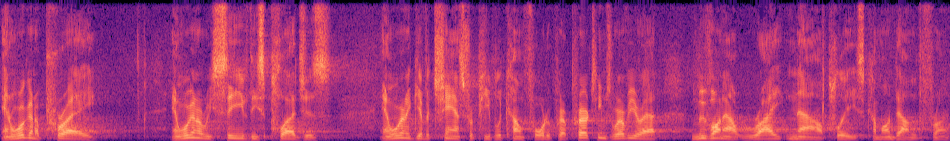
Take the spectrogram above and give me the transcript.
and we're going to pray and we're going to receive these pledges and we're going to give a chance for people to come forward to prayer. Prayer teams, wherever you're at, Move on out right now, please. Come on down to the front.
